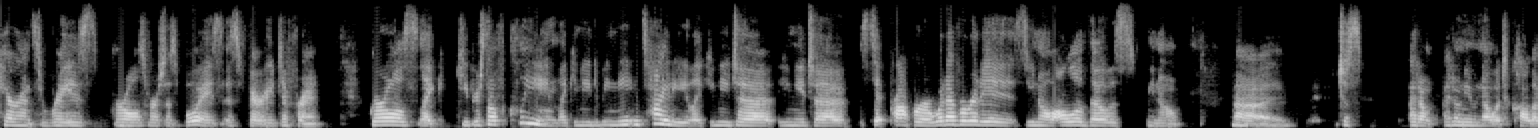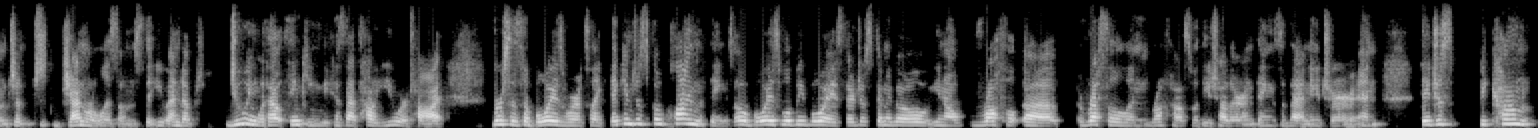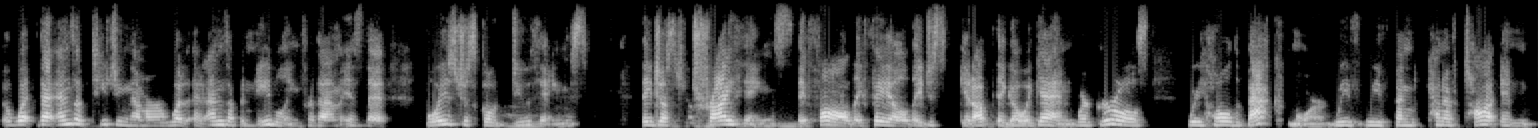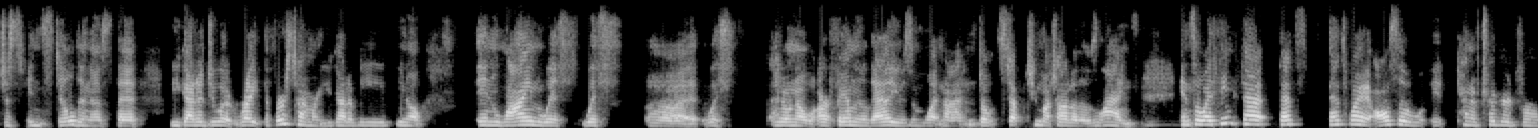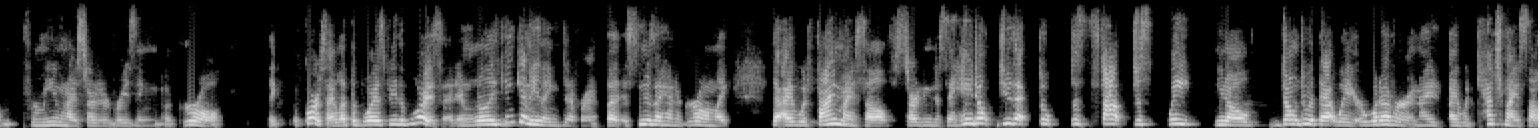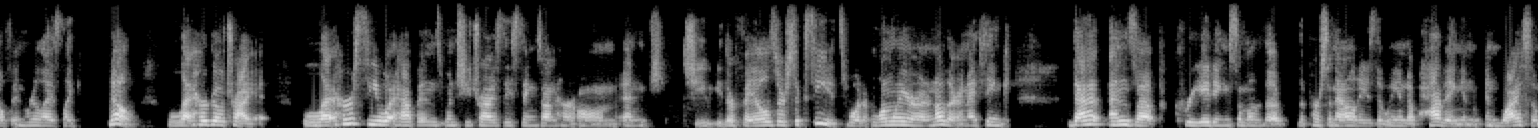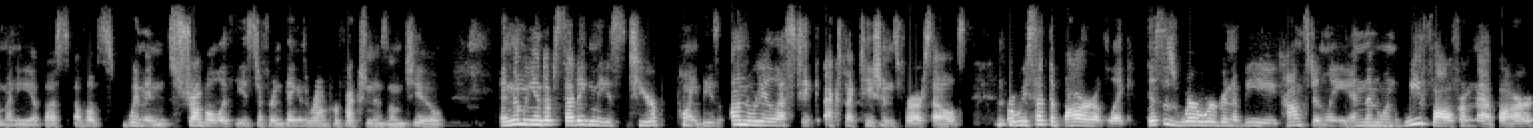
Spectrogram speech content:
parents raise girls versus boys is very different girls like keep yourself clean like you need to be neat and tidy like you need to you need to sit proper or whatever it is you know all of those you know uh mm-hmm. just i don't i don't even know what to call them just, just generalisms that you end up doing without thinking because that's how you were taught versus the boys where it's like they can just go climb the things. Oh boys will be boys. They're just going to go you know ruffle uh, wrestle and roughhouse with each other and things of that nature. And they just become what that ends up teaching them or what it ends up enabling for them is that boys just go do things. They just try things. They fall they fail they just get up they go again. Where girls we hold back more. We've we've been kind of taught and just instilled in us that you got to do it right the first time or you got to be you know in line with with uh with i don't know our family values and whatnot and don't step too much out of those lines. And so i think that that's that's why also it kind of triggered for for me when i started raising a girl. Like of course i let the boys be the boys. I didn't really mm-hmm. think anything different but as soon as i had a girl i'm like that i would find myself starting to say hey don't do that. Don't just stop. Just wait you know don't do it that way or whatever and i i would catch myself and realize like no let her go try it let her see what happens when she tries these things on her own and she either fails or succeeds one, one way or another and i think that ends up creating some of the the personalities that we end up having and, and why so many of us of us women struggle with these different things around perfectionism too. And then we end up setting these to your point these unrealistic expectations for ourselves mm-hmm. or we set the bar of like this is where we're going to be constantly and then mm-hmm. when we fall from that bar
